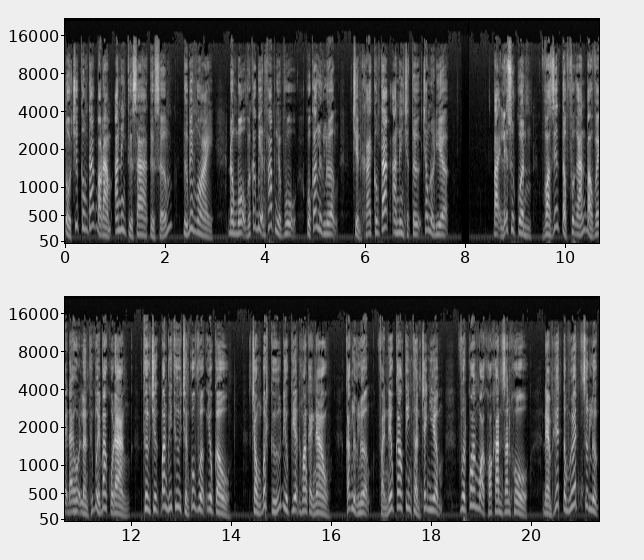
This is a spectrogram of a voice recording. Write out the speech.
tổ chức công tác bảo đảm an ninh từ xa, từ sớm, từ bên ngoài, đồng bộ với các biện pháp nghiệp vụ của các lực lượng triển khai công tác an ninh trật tự trong nội địa, Tại lễ xuất quân và diễn tập phương án bảo vệ đại hội lần thứ 13 của Đảng, Thường trực Ban Bí thư Trần Quốc Vượng yêu cầu trong bất cứ điều kiện hoàn cảnh nào, các lực lượng phải nêu cao tinh thần trách nhiệm, vượt qua mọi khó khăn gian khổ, đem hết tâm huyết, sức lực,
